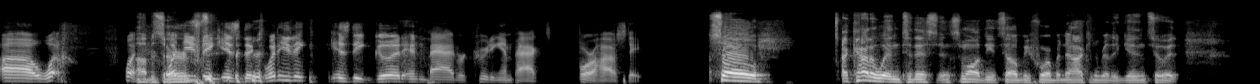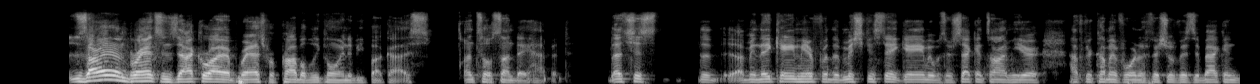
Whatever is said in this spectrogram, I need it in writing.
Uh, what what what do you think is the what do you think is the good and bad recruiting impact for Ohio State? So I kind of went into this in small detail before, but now I can really get into it. Zion Branch and Zachariah Branch were probably going to be Buckeyes until Sunday happened. That's just the I mean, they came here for the Michigan State game. It was their second time here after coming for an official visit back in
